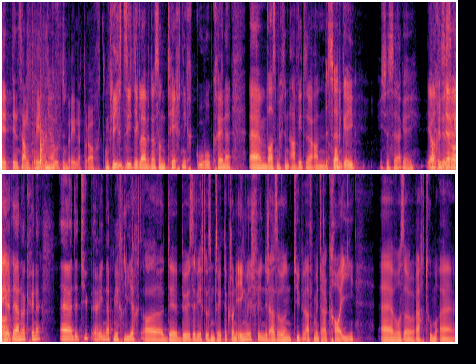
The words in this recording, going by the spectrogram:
ja. hat in St. Petersburg Ja, zum Brennen gebracht. Und gleichzeitig glaube ich noch so einen Technikguru kennen, ähm, was mich dann auch wieder an. Der Sergei. An, ist der Sergei? Ja, okay, der den Sergei. Lernen wir kennen. Äh, der Typ erinnert mich leicht an den Bösewicht aus dem dritten Johnny English-Film. Das ist auch so ein Typ einfach mit einer KI, äh, wo so recht, hum- äh,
